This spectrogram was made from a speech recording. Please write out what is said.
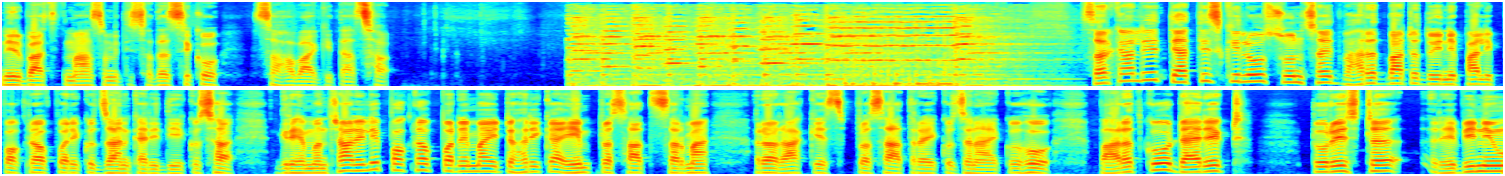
निर्वाचित महासमिति सदस्यको सहभागिता छ। सरकारले तेत्तिस किलो सुनसहित भारतबाट दुई नेपाली पक्राउ परेको जानकारी दिएको छ। गृह मन्त्रालयले पक्राउ पर्नेमा इटहरीका हेमप्रसाद शर्मा र राकेश प्रसाद रहेको जनाएको हो। भारतको डाइरेक्ट टुरिस्ट रेभिन्यू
